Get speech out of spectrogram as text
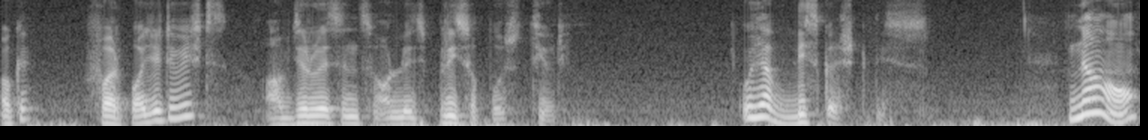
Okay? For positivists, observations always presuppose theory. We have discussed this. Now,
